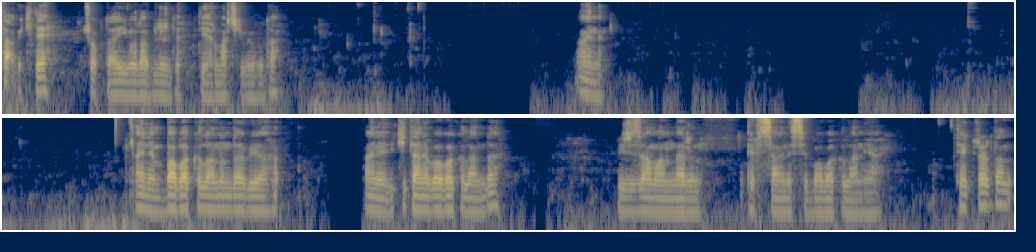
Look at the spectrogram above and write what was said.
Tabii ki de çok daha iyi olabilirdi. Diğer maç gibi bu da. Aynen. Aynen baba klanında bir Aynen iki tane baba klanda bir zamanların efsanesi baba klan ya. Tekrardan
